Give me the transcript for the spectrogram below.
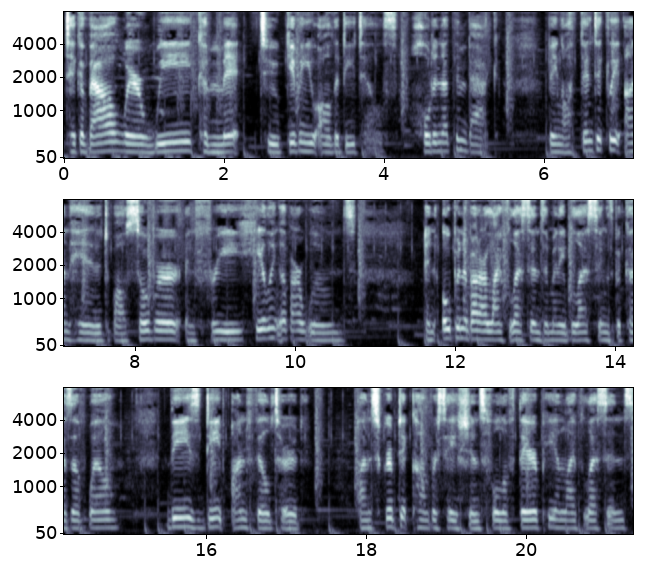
Take a vow where we commit to giving you all the details, holding nothing back, being authentically unhinged while sober and free, healing of our wounds, and open about our life lessons and many blessings because of, well, these deep, unfiltered, unscripted conversations full of therapy and life lessons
